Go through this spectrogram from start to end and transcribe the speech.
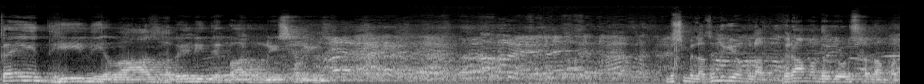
کئی دھی دی آواز حویلی دے باروں نہیں سنی۔ بسم اللہ زندگی ہو ملانا گرامہ دے جوڑ سلام پر۔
